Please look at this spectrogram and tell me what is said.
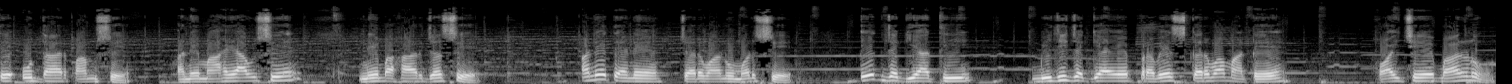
તે ઉદ્ધાર પામશે અને માહે આવશે ને બહાર જશે અને તેને ચરવાનું મળશે. એક જગ્યાથી બીજી જગ્યાએ પ્રવેશ કરવા માટે હોય છે બારણું.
